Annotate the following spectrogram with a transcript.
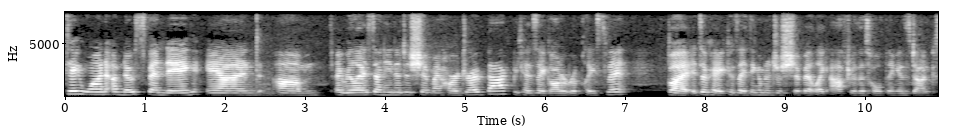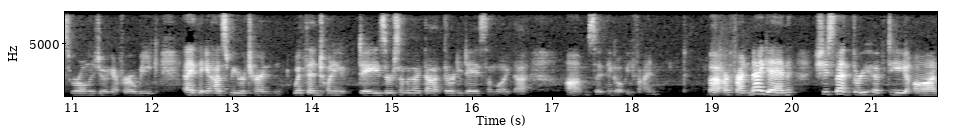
day one of no spending, and um, I realized I needed to ship my hard drive back because I got a replacement. But it's okay because I think I'm gonna just ship it like after this whole thing is done because we're only doing it for a week, and I think it has to be returned within 20 days or something like that, 30 days, something like that. Um, so I think I'll be fine. But our friend Megan, she spent 350 on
